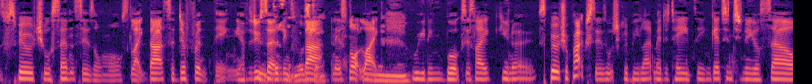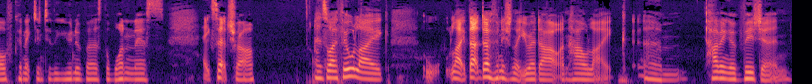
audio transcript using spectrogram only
spiritual senses almost. Like that's a different thing. You have to do certain things for that, and it's not like reading books. It's like you know spiritual practices, which could be like meditating, getting to know yourself, connecting to the universe, the oneness, etc. And so I feel like like that definition that you read out and how like um having a vision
